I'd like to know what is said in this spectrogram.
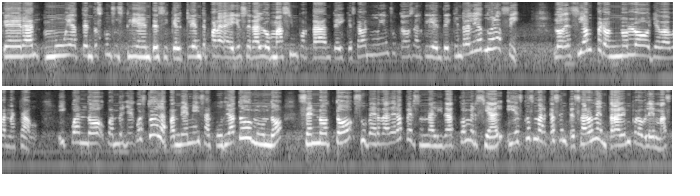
que eran muy atentas con sus clientes y que el cliente para ellos era lo más importante y que estaban muy enfocados al cliente y que en realidad no era así. Lo decían pero no lo llevaban a cabo y cuando, cuando llegó esto de la pandemia y sacudió a todo mundo, se notó su verdadera personalidad comercial y estas marcas empezaron a entrar en problemas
